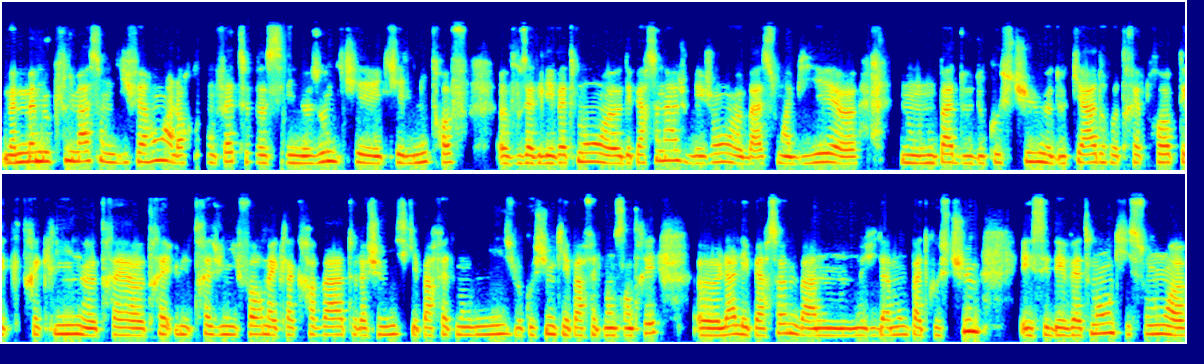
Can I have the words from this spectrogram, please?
même même le climat semble différent, alors qu'en fait c'est une zone qui est qui est limitrophe. vous avez les vêtements des personnages où les gens bah, sont habillés, n'ont pas de, de costume, de cadre très propre, très clean, très très très uniforme avec la cravate, la chemise qui est parfaitement mise, le costume qui est parfaitement centré. là les personnes bah, n'ont évidemment pas de costume. Et c'est des vêtements qui sont euh,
